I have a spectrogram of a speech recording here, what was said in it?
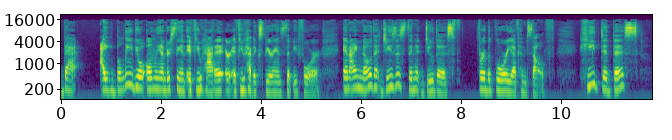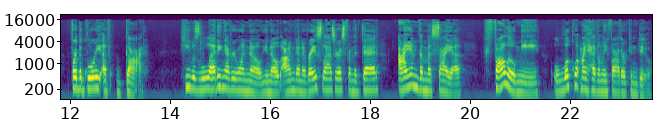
that I believe you'll only understand if you had it or if you have experienced it before. And I know that Jesus didn't do this for the glory of himself, he did this for the glory of God. He was letting everyone know, you know, I'm going to raise Lazarus from the dead. I am the Messiah. Follow me. Look what my heavenly Father can do.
